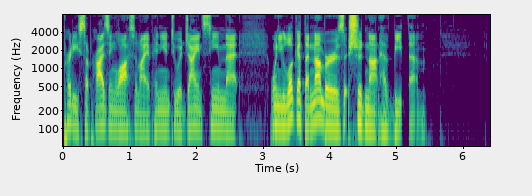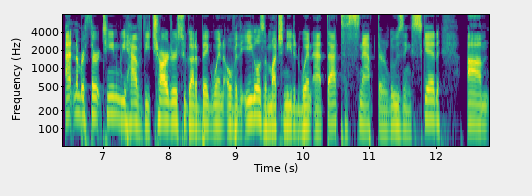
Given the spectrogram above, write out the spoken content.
pretty surprising loss, in my opinion, to a Giants team that, when you look at the numbers, should not have beat them. At number 13, we have the Chargers, who got a big win over the Eagles, a much needed win at that to snap their losing skid. Um,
